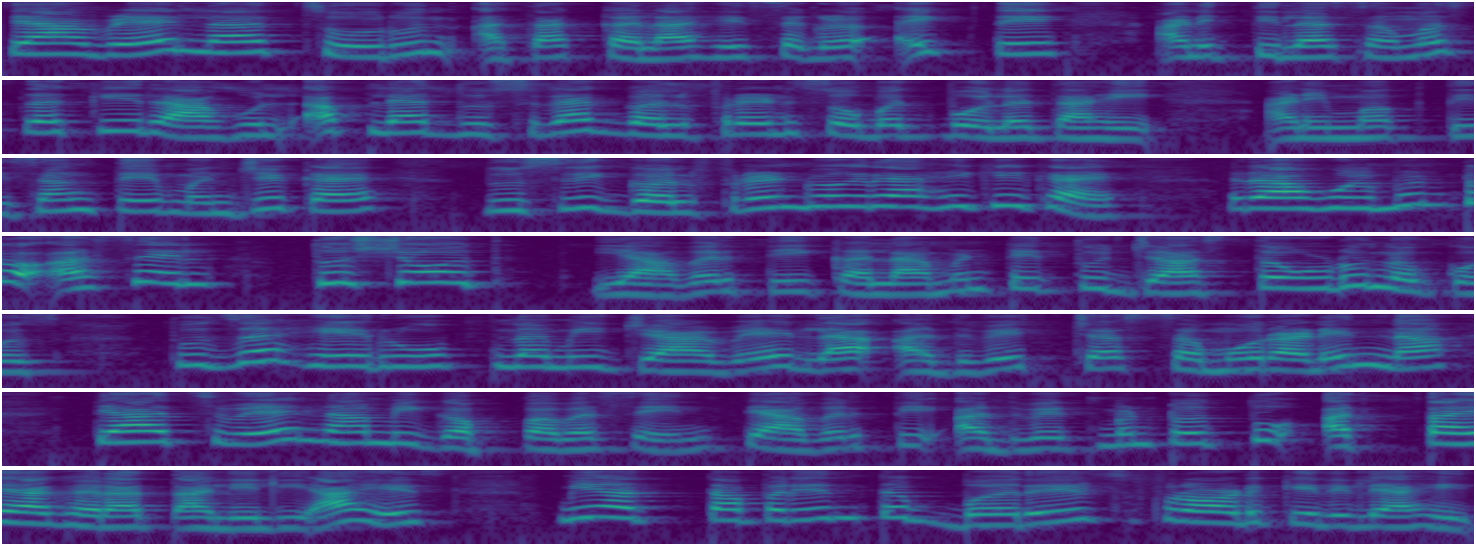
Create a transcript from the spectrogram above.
त्यावेळेला चोरून आता कला हे सगळं ऐकते आणि तिला समजतं की राहुल आपल्या दुसऱ्या गर्लफ्रेंड सोबत बोलत आहे. आणि मग ती सांगते म्हणजे काय? दुसरी गर्लफ्रेंड वगैरे आहे की काय? राहुल म्हणतो असेल. तू शोध. यावरती कला म्हणते तू जास्त उडू नकोस. तुझं हे रूप न मी ज्या वेळेला अद्वेतच्या समोर आणेन ना त्याच वेळेला मी गप्पा बसेन. त्यावरती अद्वैत म्हणतो तू आत्ता या घरात आलेली आहेस. मी आत्तापर्यंत बरेच फ्रॉड केलेले आहेत.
